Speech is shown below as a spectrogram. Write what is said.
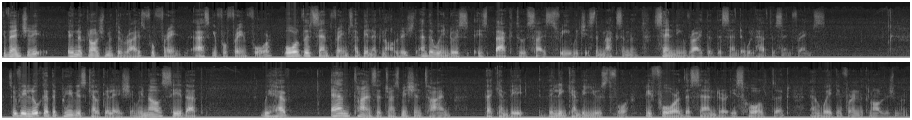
Eventually, an acknowledgement arrives for frame asking for frame 4. All the sent frames have been acknowledged and the window is, is back to size 3, which is the maximum sending right that the sender will have to send frames. So if we look at the previous calculation, we now see that we have n times the transmission time that can be the link can be used for before the sender is halted and waiting for an acknowledgement.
